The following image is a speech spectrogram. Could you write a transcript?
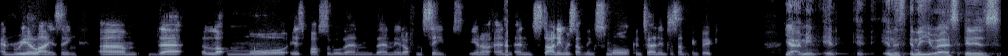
and realizing um, that a lot more is possible than than it often seems. You know, and and starting with something small can turn into something big. Yeah, I mean, it, it, in this in the U.S., it is,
